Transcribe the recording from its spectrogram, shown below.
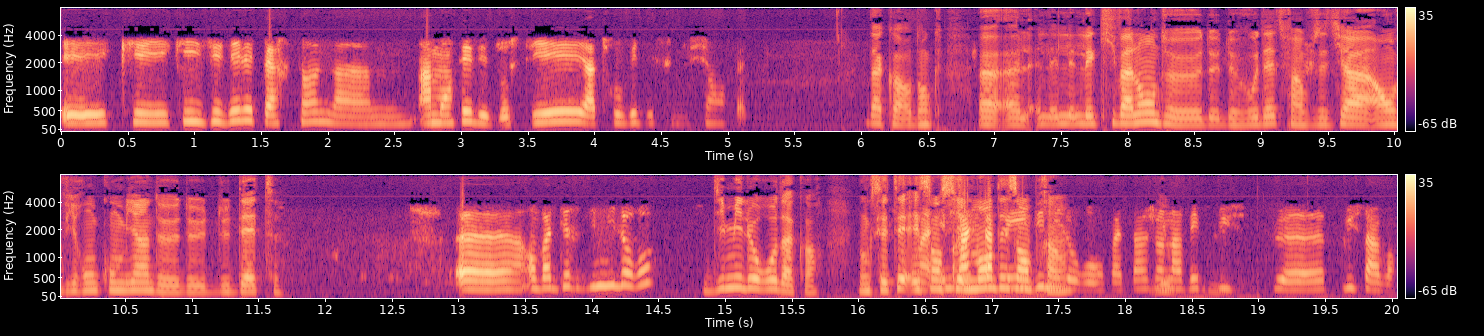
et qui, qui aidait les personnes à, à monter des dossiers, à trouver des solutions, en fait. D'accord. Donc, euh, l'équivalent de, de, de, vos dettes, enfin, vous étiez à, environ combien de, de, de dettes? Euh, On va dire 10 000 euros. 10 000 euros, d'accord. Donc, c'était ouais, essentiellement des emprunts. 10 000 euros, en fait. Hein, J'en avais plus, plus, euh, plus, avant.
